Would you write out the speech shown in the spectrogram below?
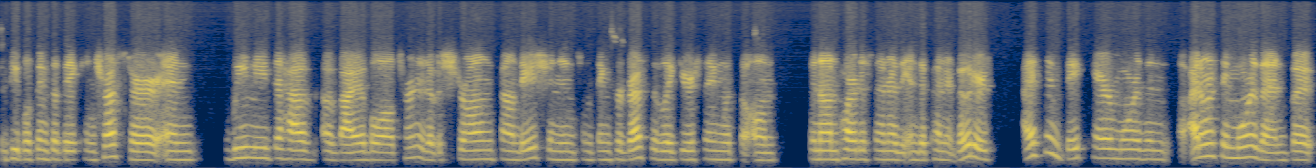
and people think that they can trust her. And we need to have a viable alternative, a strong foundation, and something progressive, like you're saying with the um the nonpartisan or the independent voters. I think they care more than I don't want to say more than, but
